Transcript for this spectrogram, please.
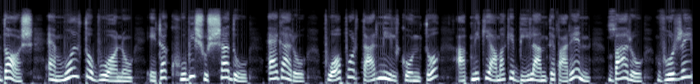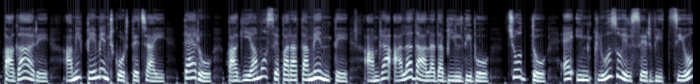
দশ অ্যামোলতো বুয়নো এটা খুবই সুস্বাদু। এগারো, পুয়পর তার নীল কোন্ত আপনি কি আমাকে বিল আনতে পারেন? বারো, ভোর্রেই পাগারে আমি পেমেন্ট করতে চাই। তেরো, পাগিয়ামো সেপারাতা সেপারাতামেন্তে, আমরা আলাদা আলাদা বিল দিব। চোদ্দ, এ ইনক্লুজ ইল সেরভিসিও,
